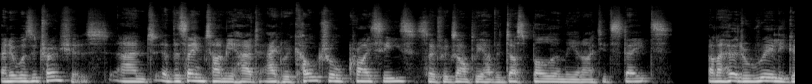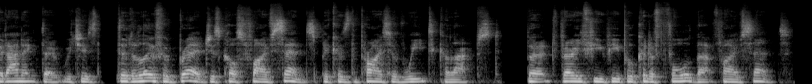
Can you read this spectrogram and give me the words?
And it was atrocious. And at the same time, you had agricultural crises. So, for example, you have the Dust Bowl in the United States. And I heard a really good anecdote, which is that a loaf of bread just cost five cents because the price of wheat collapsed. But very few people could afford that five cents.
